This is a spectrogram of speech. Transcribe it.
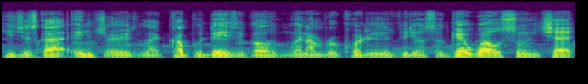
he just got injured like a couple days ago when I'm recording this video. So get well soon, Chet.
